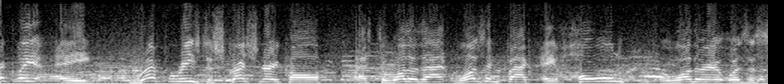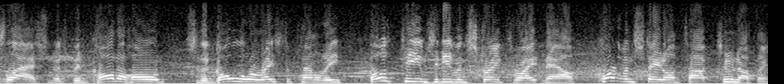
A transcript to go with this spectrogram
strictly a referee's discretionary call as to whether that was, in fact, a hold or whether it was a slash. And it's been called a hold, so the goal will erase the penalty. Both teams at even strength right now. Cortland State on top, 2-0.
